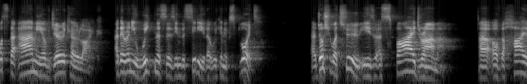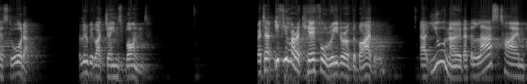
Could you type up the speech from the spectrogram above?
What's the army of Jericho like? Are there any weaknesses in the city that we can exploit? Uh, Joshua 2 is a spy drama uh, of the highest order, a little bit like James Bond. But uh, if you are a careful reader of the Bible, uh, you will know that the last time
